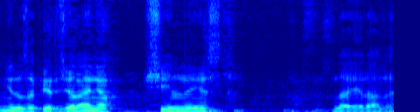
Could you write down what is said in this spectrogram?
Nie do zapierdzielenia, silny jest daje radę.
